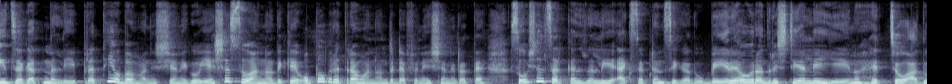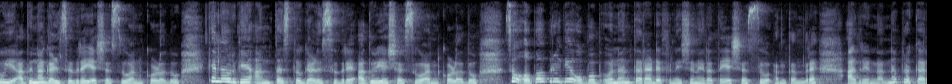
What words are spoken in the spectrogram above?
ಈ ಜಗತ್ತಿನಲ್ಲಿ ಪ್ರತಿಯೊಬ್ಬ ಮನುಷ್ಯನಿಗೂ ಯಶಸ್ಸು ಅನ್ನೋದಕ್ಕೆ ಒಬ್ಬೊಬ್ಬರ ಹತ್ರ ಒಂದೊಂದು ಡೆಫಿನೇಷನ್ ಇರುತ್ತೆ. ಸೋಷಿಯಲ್ ಸರ್ಕಲ್ಸಲ್ಲಿ ಆಕ್ಸೆಪ್ಟೆನ್ಸ್ ಸಿಗೋದು ಬೇರೆಯವರ ದೃಷ್ಟಿಯಲ್ಲಿ ಏನು ಹೆಚ್ಚು, ಅದು ಅದನ್ನು ಗಳಿಸಿದ್ರೆ ಯಶಸ್ಸು ಅಂದ್ಕೊಳ್ಳೋದು ಕೆಲವ್ರಿಗೆ ಅಂತಸ್ತು ಗಳಿಸಿದ್ರೆ ಅದು ಯಶಸ್ಸು ಅಂದ್ಕೊಳ್ಳೋದು ಸೊ ಒಬ್ಬೊಬ್ಬರಿಗೆ ಒಬ್ಬೊಬ್ಬ ಒಂದೊಂದು ಥರ ಡೆಫಿನೇಷನ್ ಇರುತ್ತೆ ಯಶಸ್ಸು ಅಂತಂದರೆ. ಆದರೆ ನನ್ನ ಪ್ರಕಾರ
